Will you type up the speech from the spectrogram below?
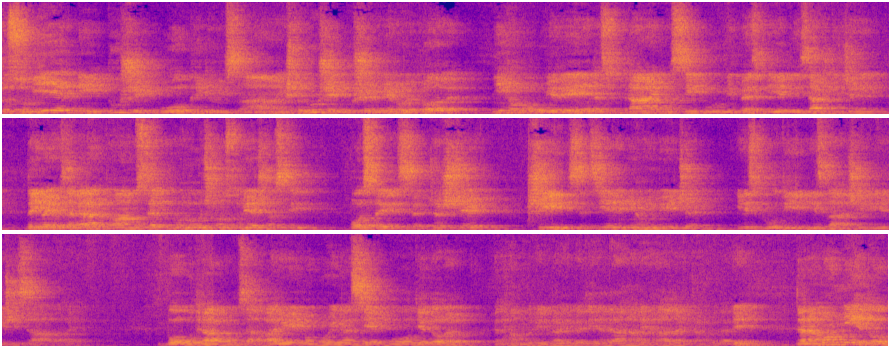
Što su vjerni duže u okrilju Islama i što duže duše njegove plodove, njihovo uvjerenje da su trajno, sigurni, bezbijedni, zaštićeni, da imaju zagarantovanu sretnu budućnost u vječnosti, postaje sve čršće, širi se cijeli njihovim bićem i iz grudi izlači riječi zavale. Bogu dragom zahvaljujemo koji nas je ovdje doveo, alhamdulillah i bedina dana, ali hada i tako dalje, da nam on nije do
